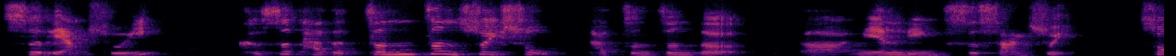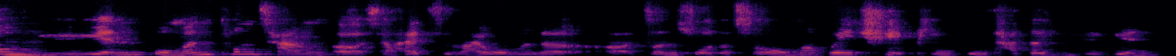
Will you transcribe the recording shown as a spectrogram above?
是两岁，可是他的真正岁数，他真正的呃年龄是三岁。所以语言，我们通常呃小孩子来我们的呃诊所的时候，我们会去评估他的语言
